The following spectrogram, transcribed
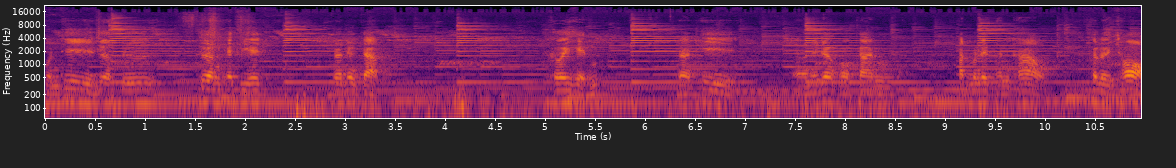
คนที่เลือกซื้อเครื่อง s t h ก็เนื่องจากเคยเห็นนะที่ในเรื่องของการพัดเมล็ดพันธุ์ข้าว ก็เลยชอบ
